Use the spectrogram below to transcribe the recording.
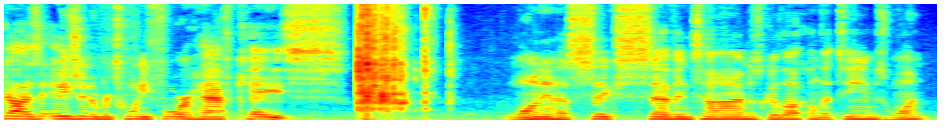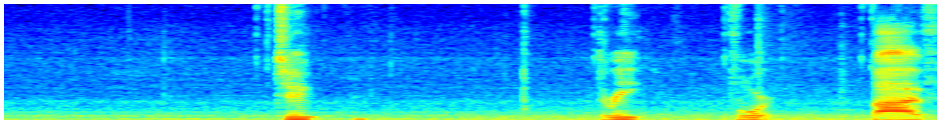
Guys, Asia number 24, half case. One in a six, seven times. Good luck on the teams. One, two, three, four, five,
